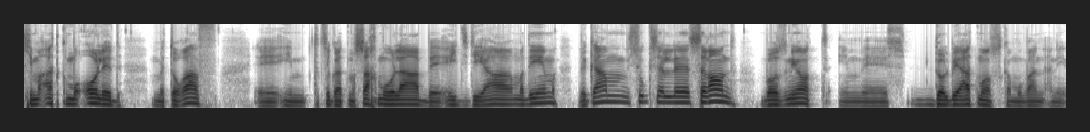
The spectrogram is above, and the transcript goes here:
כמעט כמו OLED מטורף אה, עם תצוגת מסך מעולה ב-HDR מדהים וגם סוג של surround אה, באוזניות עם אה, דולבי אטמוס כמובן אני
